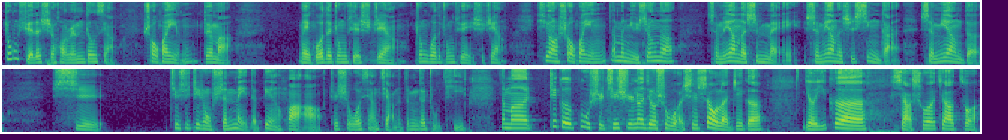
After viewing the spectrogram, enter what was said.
中学的时候，人们都想受欢迎，对吗？美国的中学是这样，中国的中学也是这样，希望受欢迎。那么女生呢，什么样的是美？什么样的是性感？什么样的是？就是这种审美的变化啊，这是我想讲的这么一个主题。那么这个故事其实呢，就是我是受了这个有一个小说叫做《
